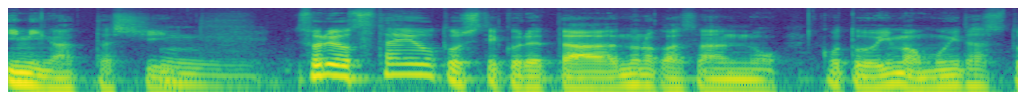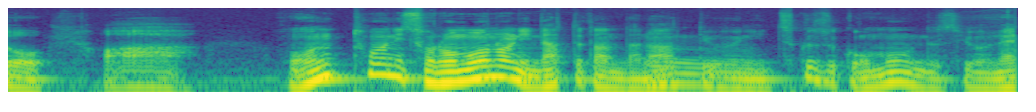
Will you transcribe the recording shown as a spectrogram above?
意味があったし、それを伝えようとしてくれた野中さんのことを今思い出すとああ本当にそのものになってたんだなっていうふうにつくづく思うんですよね。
